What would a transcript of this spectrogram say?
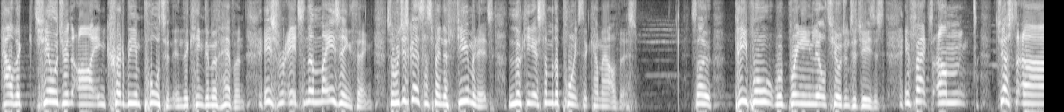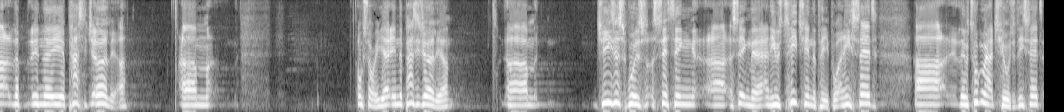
how the children are incredibly important in the kingdom of heaven. It's, it's an amazing thing. So we're just going to spend a few minutes looking at some of the points that come out of this. So people were bringing little children to Jesus. In fact, um, just uh, the, in the passage earlier, um, oh, sorry, yeah, in the passage earlier, um, Jesus was sitting, uh, sitting there and he was teaching the people. And he said, uh, they were talking about children. He said,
